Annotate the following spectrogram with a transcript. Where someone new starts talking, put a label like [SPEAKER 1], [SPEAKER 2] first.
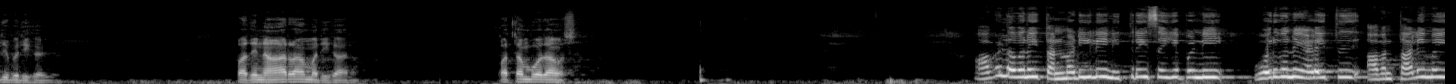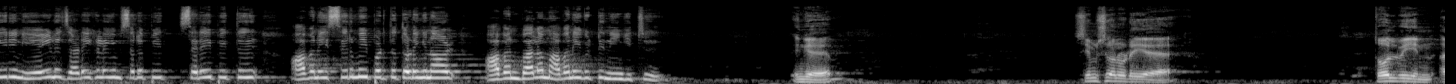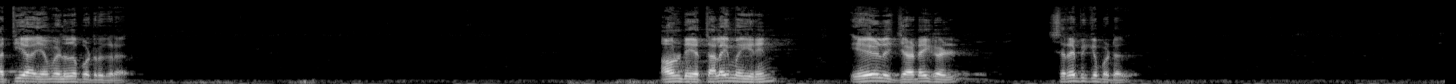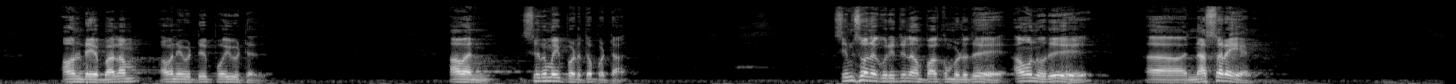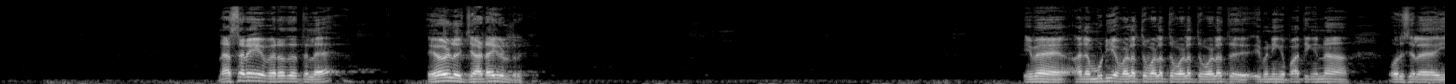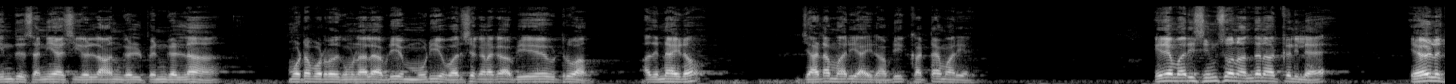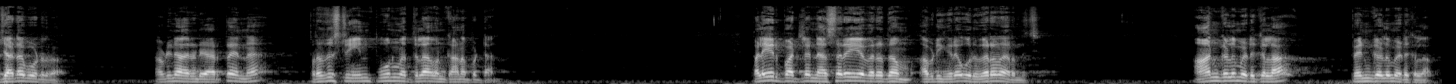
[SPEAKER 1] நியாயாதிபதிகள் பதினாறாம் அதிகாரம். பத்தொன்பதாம் வசனம்.
[SPEAKER 2] அவள் அவனை தன் மடியிலே நித்திரை செய்ய பண்ணி ஒருவனை அழைத்து அவன் தலைமயிரின் ஏழு ஜடைகளையும் சிறப்பி சிறைப்பித்து அவனை சிறுமைப்படுத்த தொடங்கினாள். அவன் பலம் அவனை விட்டு நீங்கிற்று.
[SPEAKER 1] இங்க சிம்சோனுடைய தோல்வியின் அத்தியாயம் எழுதப்பட்டிருக்கிறார். அவனுடைய தலைமயிரின் ஏழு ஜடைகள் சிறப்பிக்கப்பட்டது. அவனுடைய பலம் அவனை விட்டு போய்விட்டது. அவன் சிறுமைப்படுத்தப்பட்டான். சிம்சோனை குறித்து நாம் பார்க்கும் பொழுது அவன் ஒரு நசரையன். நசரைய விரதத்துல ஏழு ஜடைகள் இருக்கு. இவன் அந்த முடிய வளர்த்து வளர்த்து வளர்த்து வளர்த்து இப்ப நீங்க பாத்தீங்கன்னா ஒரு சில இந்து சன்னியாசிகள் ஆண்கள் பெண்கள்லாம் மூட்டை போடுறதுக்கு முன்னால அப்படியே முடிய வருஷ கணக்கா அப்படியே விட்டுருவாங்க. அது என்ன ஆயிடும்? ஜட மாதிரி ஆயிடும். அப்படியே கட்டை மாதிரி ஆயிடும். இதே மாதிரி சிம்சோன் அந்த நாட்களில ஏழு ஜடை போடுறான். அப்படின்னா அதனுடைய அர்த்தம் என்ன? பிரதிஷ்டையின் பூர்ணத்தில் அவன் காணப்பட்டான். பழைய ஏற்பாட்டுல நசரேய விரதம் அப்படிங்கிற ஒரு விரதம் இருந்துச்சு. ஆண்களும் எடுக்கலாம் பெண்களும் எடுக்கலாம்.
